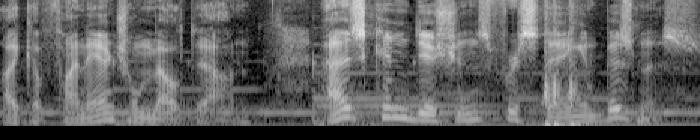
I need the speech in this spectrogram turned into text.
like a financial meltdown as conditions for staying in business.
